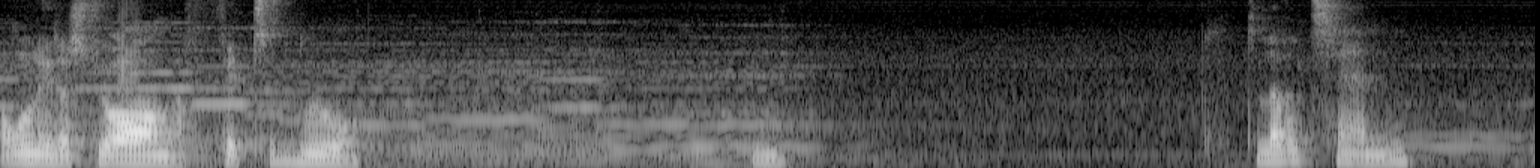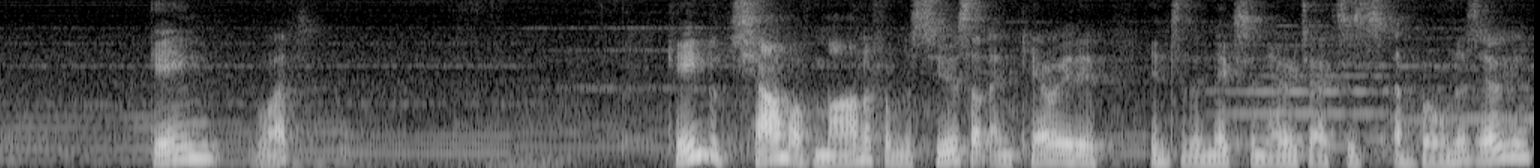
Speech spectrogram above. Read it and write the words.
Only the strong are fit to rule. Hmm. To level 10. Gain. What? Gain the charm of mana from the Searsat and carry it into the next scenario to access a bonus area?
